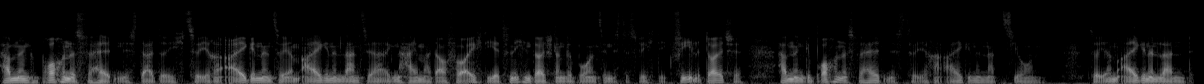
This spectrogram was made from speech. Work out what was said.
haben ein gebrochenes Verhältnis dadurch zu ihrer eigenen, zu ihrem eigenen Land, zu ihrer eigenen Heimat. Auch für euch, die jetzt nicht in Deutschland geboren sind, ist das wichtig. Viele Deutsche haben ein gebrochenes Verhältnis zu ihrer eigenen Nation, zu ihrem eigenen Land,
